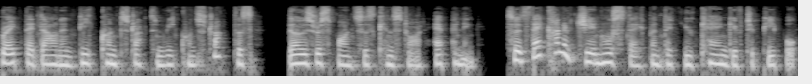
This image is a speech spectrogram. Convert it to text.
break that down and deconstruct and reconstruct this, those responses can start happening. So it's that kind of general statement that you can give to people.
